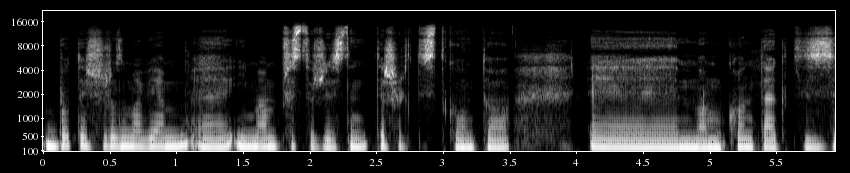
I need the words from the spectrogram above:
bo też rozmawiam e, i mam przez to, że jestem też artystką, to mam kontakt z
